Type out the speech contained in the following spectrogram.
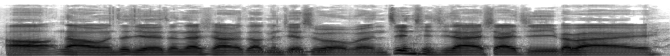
好，那我们这节正在下就到这边结束了，我们敬请期待下一集，拜拜。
